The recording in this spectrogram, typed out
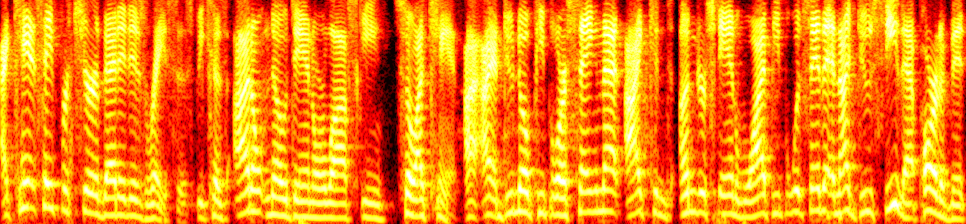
I can't say for sure that it is racist because I don't know Dan Orlovsky, so I can't. I, I do know people are saying that. I can understand why people would say that, and I do see that part of it.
